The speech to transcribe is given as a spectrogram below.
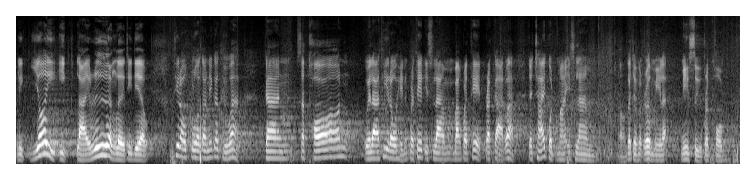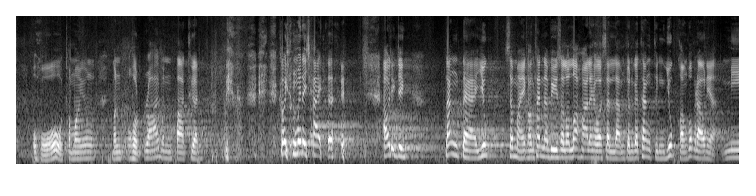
ปลีกย่อยอีกหลายเรื่องเลยทีเดียว ที่เรากลัวตอนนี้ก็คือว่า การสะท้อนเวลาที่เราเห็นประเทศอิสลาม บางประเทศประกาศว่าจะใช้กฎหมายอิสลามก็จะเริ่มมีแล้วมีสื่อประโคม โอ้โหทำไมมันโหดร้ายมันปาเถื่อนเขายังไม่ได้ใช้เลยเอาจริง ๆ ตั้งแต่ยุคสมัยของท่านนาบีสุลต่านละฮ์อะลัยฮิวะสัลลัมจนกระทั่งถึงยุคของพวกเราเนี่ยมี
